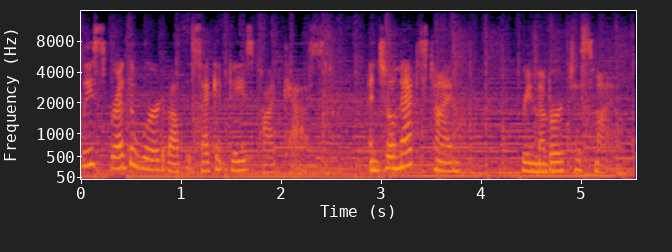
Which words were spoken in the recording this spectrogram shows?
Please spread the word about the Second Phase podcast. Until next time, remember to smile.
